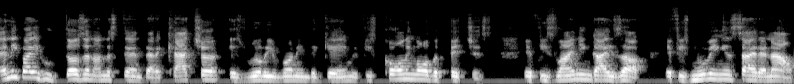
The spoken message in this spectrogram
anybody who doesn't understand that a catcher is really running the game, if he's calling all the pitches, if he's lining guys up, if he's moving inside and out,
